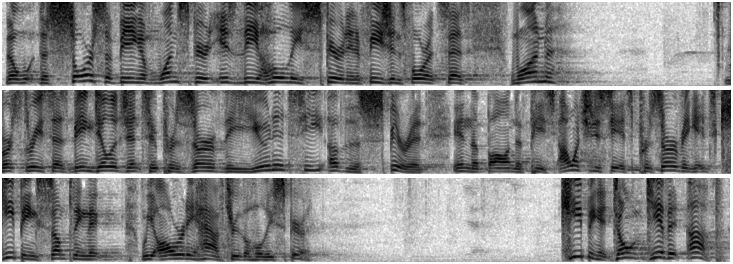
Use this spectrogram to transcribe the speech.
The, the source of being of one spirit is the Holy Spirit. In Ephesians 4, it says, one, verse 3 says, being diligent to preserve the unity of the Spirit in the bond of peace. I want you to see it's preserving, it's keeping something that we already have through the Holy Spirit. Keeping it, don't give it up.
